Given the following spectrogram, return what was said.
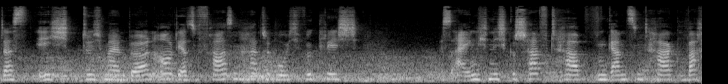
dass ich durch meinen Burnout ja so Phasen hatte, wo ich wirklich es eigentlich nicht geschafft habe, den ganzen Tag wach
